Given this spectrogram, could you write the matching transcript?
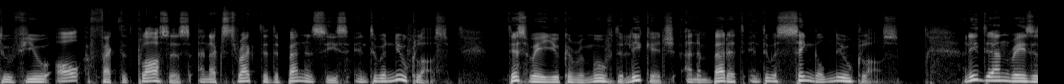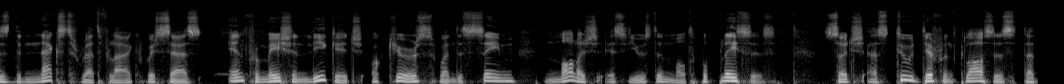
to view all affected classes and extract the dependencies into a new class. This way you can remove the leakage and embed it into a single new class. And he then raises the next red flag which says information leakage occurs when the same knowledge is used in multiple places, such as two different classes that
